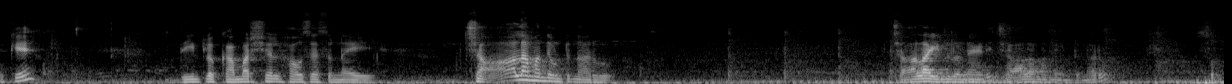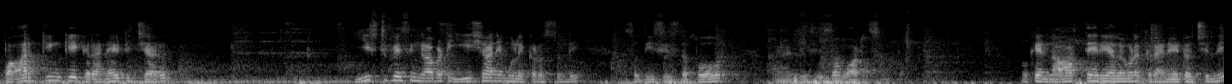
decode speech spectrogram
Okay? దీంట్లో కమర్షియల్ హౌసెస్ ఉన్నాయి. చాలామంది ఉంటున్నారు. చాలా ఇళ్ళు ఉన్నాయండి చాలామంది ఉంటున్నారు. సో పార్కింగ్కి గ్రనైట్ ఇచ్చారు. ఈస్ట్ ఫేసింగ్ కాబట్టి ఈశాన్య మూల ఇక్కడ వస్తుంది. So this is the bore and this is the water sump okay north ఏరియాలో కూడా గ్రనైట్ వచ్చింది.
